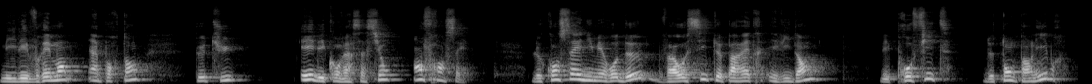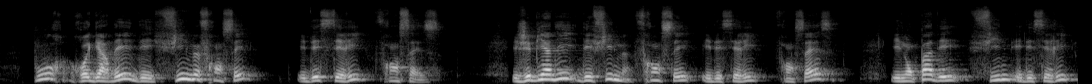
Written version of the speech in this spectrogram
mais il est vraiment important que tu aies des conversations en français. Le conseil numéro 2 va aussi te paraître évident, mais profite de ton temps libre pour regarder des films français et des séries françaises. Et j'ai bien dit des films français et des séries françaises, et non pas des films et des séries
